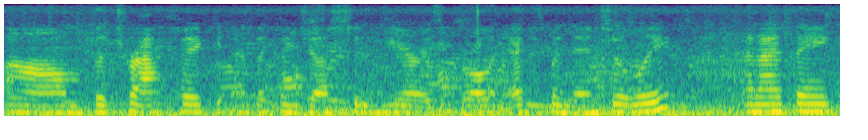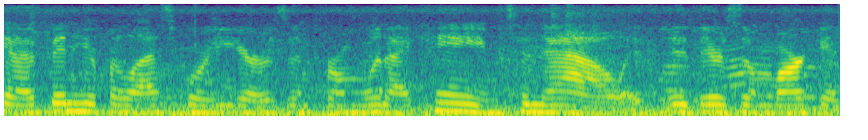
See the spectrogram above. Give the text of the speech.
um, the traffic and the congestion here is growing exponentially. And I think I've been here for the last four years, and from when I came to now, it, it, there's a market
